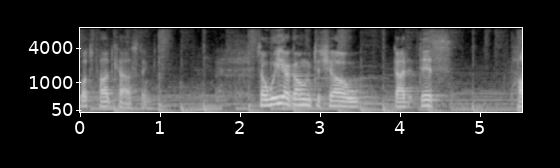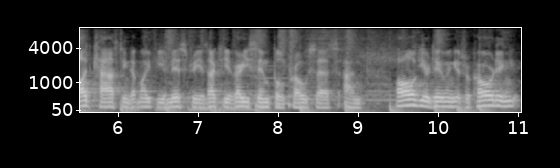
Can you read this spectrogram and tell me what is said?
What's podcasting? So we are going to show that this podcasting that might be a mystery is actually a very simple process and all you're doing is recording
